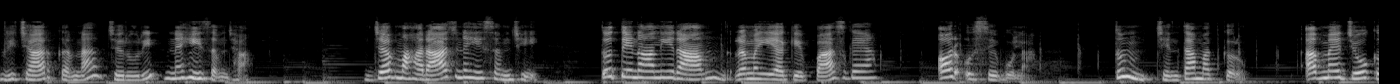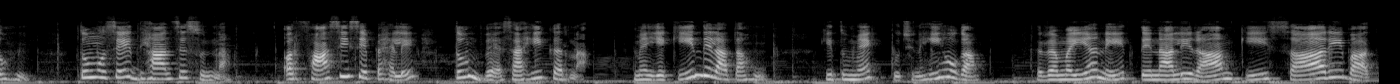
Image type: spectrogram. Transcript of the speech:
विचार करना ज़रूरी नहीं समझा। जब महाराज नहीं समझे तो तेनालीराम रमैया के पास गया और उससे बोला, तुम चिंता मत करो, अब मैं जो कहूँ, तुम उसे ध्यान से सुनना और फांसी से पहले तुम वैसा ही करना। मैं यकीन दिलाता हूँ कि तुम्हें कुछ नहीं होगा। रमैया ने तेनालीराम की सारी बात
